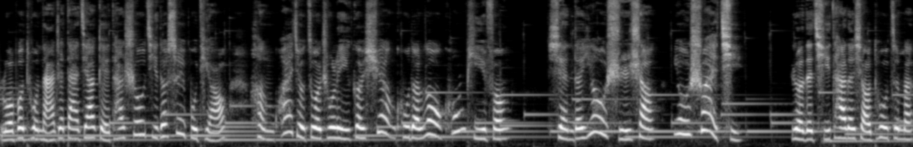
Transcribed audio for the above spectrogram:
萝卜兔拿着大家给他收集的碎布条，很快就做出了一个炫酷的镂空披风，显得又时尚又帅气，惹得其他的小兔子们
